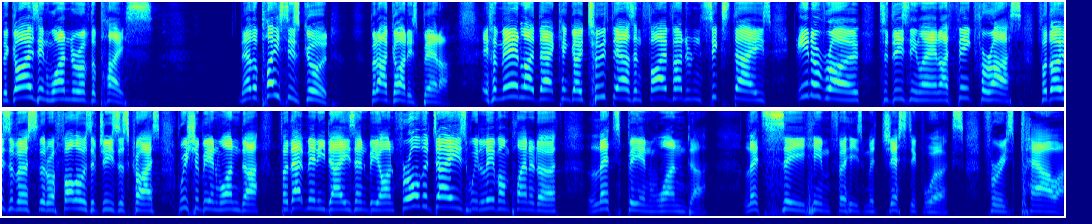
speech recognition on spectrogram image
The guy's in wonder of the place. Now, the place is good, but our God is better. If a man like that can go 2,506 days in a row to Disneyland, I think for us, for those of us that are followers of Jesus Christ, we should be in wonder for that many days and beyond. For all the days we live on planet Earth, let's be in wonder. Let's see him for his majestic works, for his power,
